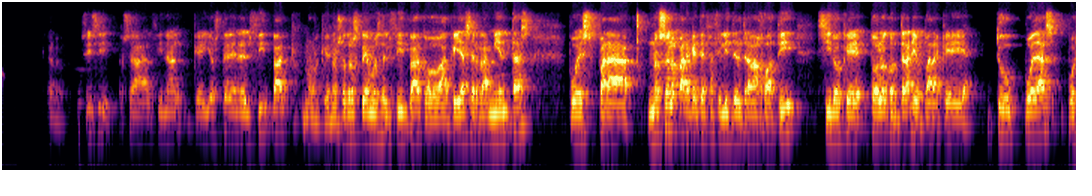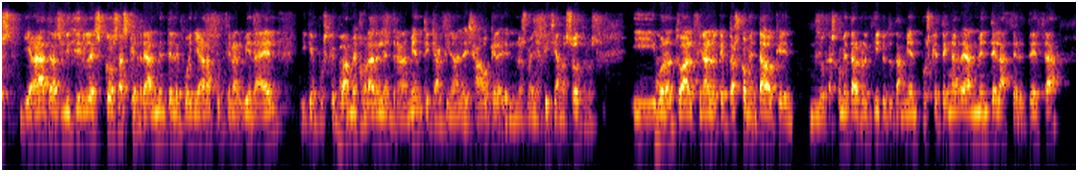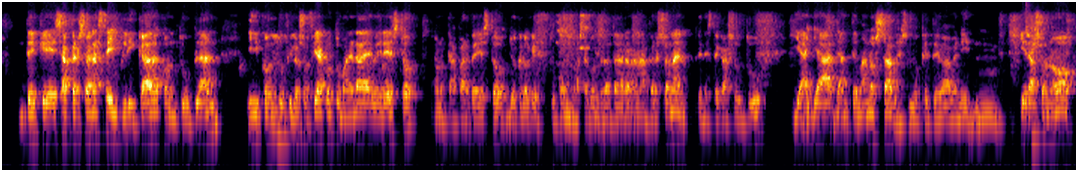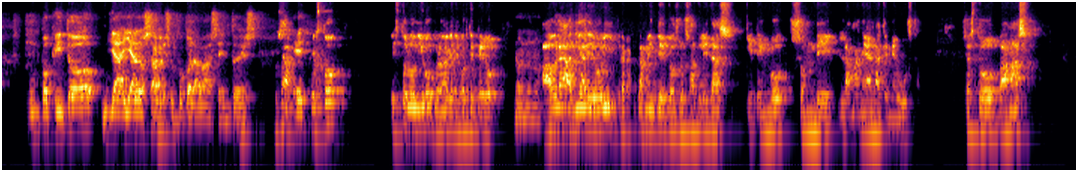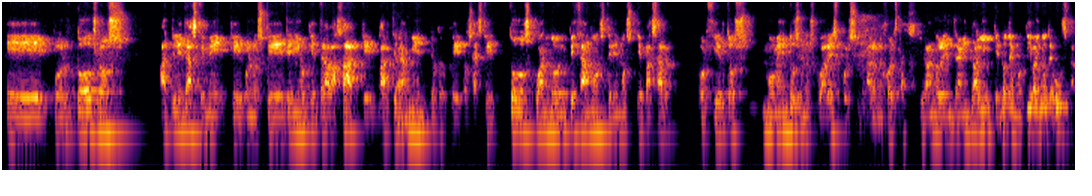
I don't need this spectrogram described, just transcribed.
Claro, sí, sí, o sea, al final que ellos te den el feedback, bueno, que nosotros te demos el feedback o aquellas herramientas, pues para, no solo para que te facilite el trabajo a ti, sino que todo lo contrario, para que tú puedas pues llegar a transmitirles cosas que realmente le pueden llegar a funcionar bien a él y que pues que pueda mejorar el entrenamiento y que al final es algo que nos beneficia a nosotros. Y bueno, tú al final lo que tú has comentado, que lo que has comentado al principio tú también, pues que tengas realmente la certeza de que esa persona esté implicada con tu plan y con tu filosofía, con tu manera de ver esto. Bueno, que aparte de esto, yo creo que tú cuando vas a contratar a una persona, en, este caso tú, ya, ya de antemano sabes lo que te va a venir, mm, quieras o no, un poquito, ya, ya lo sabes, un poco la base. Entonces, o sea, eh, esto, esto lo digo, perdona que te corte, pero no, no, no. ahora a día de hoy prácticamente todos los atletas que tengo son de la manera en la que me gusta. O sea, esto va más eh, por todos los atletas que me, que con los que he tenido que trabajar, que en parte también, yo creo que, o sea, es que todos cuando empezamos tenemos que pasar por ciertos momentos en los cuales, pues, a lo mejor estás llevando el entrenamiento a alguien que no te motiva y no te gusta.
